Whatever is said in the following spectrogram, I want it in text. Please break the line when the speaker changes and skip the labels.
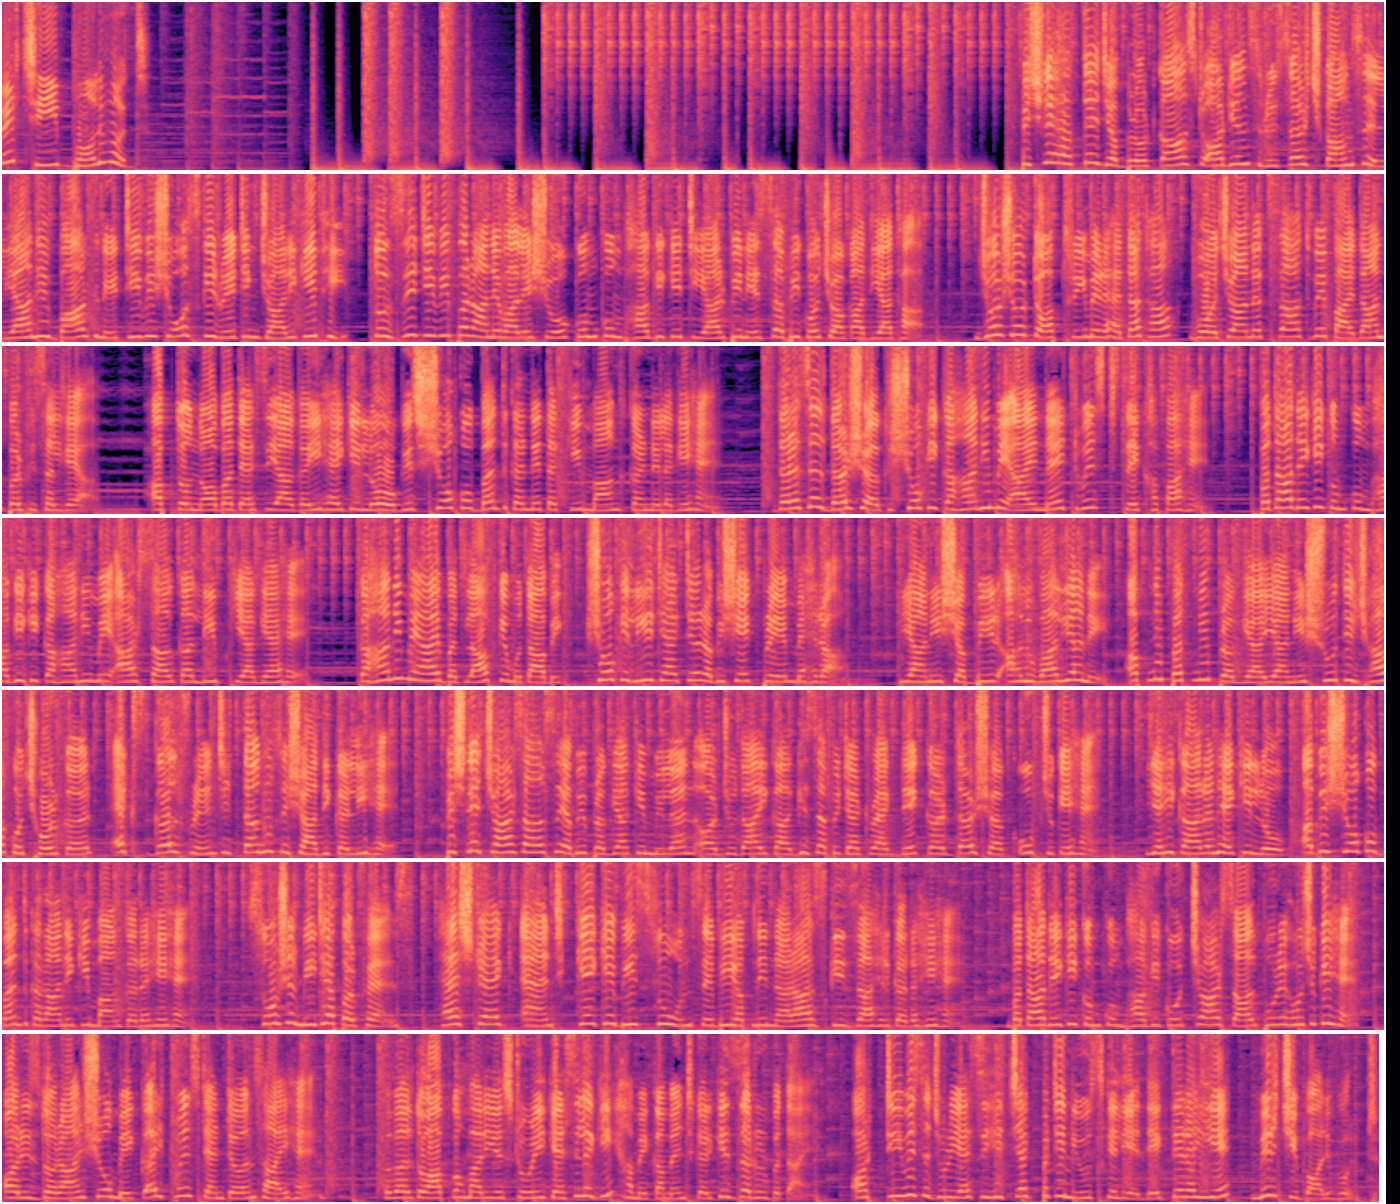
मिर्ची, बॉलीवुड।
पिछले हफ़्ते जब ब्रॉडकास्ट ऑडियंस रिसर्च काउंसिल, यानी बार्क ने टीवी शोज़ की रेटिंग जारी की थी तो जी टीवी पर आने वाले शो कुमकुम भाग्य के टीआरपी ने सभी को चौंका दिया था। जो शो टॉप थ्री में रहता था, वो अचानक सातवें पायदान पर फिसल गया। अब तो नौबत ऐसी आ गई है कि लोग इस शो को बंद करने तक की मांग करने लगे हैं। दरअसल दर्शक शो की कहानी में आए नए ट्विस्ट से खफा हैं। बता दें कि कुमकुम भाग्य की कहानी में आठ साल का लीप किया गया है। कहानी में आए बदलाव के मुताबिक शो के लीड एक्टर अभिषेक प्रेम मेहरा, यानी शब्बीर आहलूवालिया ने अपनी पत्नी प्रज्ञा, यानी श्रुति झा को छोड़कर एक्स गर्लफ्रेंड तनु से शादी कर ली है। पिछले चार साल से अभी प्रज्ञा के मिलन और जुदाई का घिसा पिटा ट्रैक देखकर दर्शक उब चुके हैं। यही कारण है कि लोग इस शो को बंद कराने की मांग कर रहे हैं। सोशल मीडिया पर fans hashtag end K K B सून से भी अपनी नाराज़गी ज़ाहिर कर रहे हैं। बता दें कि कुमकुम भाग्य को चार साल पूरे हो चुके हैं और इस दौरान शो में कई ट्विस्ट एंड टर्न्स आए हैं। वेल तो आपको हमारी ये स्टोरी कैसी लगी? हमें कमेंट करके ज़रूर बताएँ। और टीवी से जुड़ी ऐसी ही चटपटी न्यूज़ के लिए देखते रहिए मिर्ची बॉलीवुड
